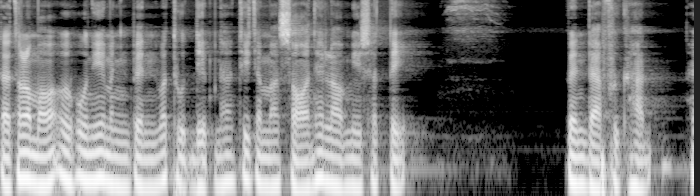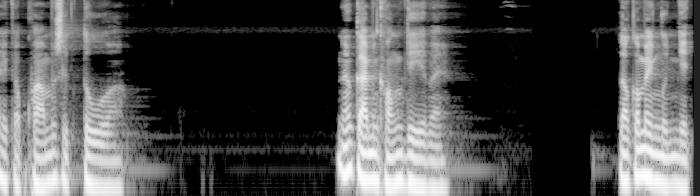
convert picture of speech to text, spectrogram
แต่ถ้าเรามองว่าเออพวกนี้มันเป็นวัตถุดิบนะที่จะมาสอนให้เรามีสติ เป็นแบบฝึกหัดให้กับความรู้สึกตัว แล้วกลายเป็นของดีไปเราก็ไม่หงุดหงิด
